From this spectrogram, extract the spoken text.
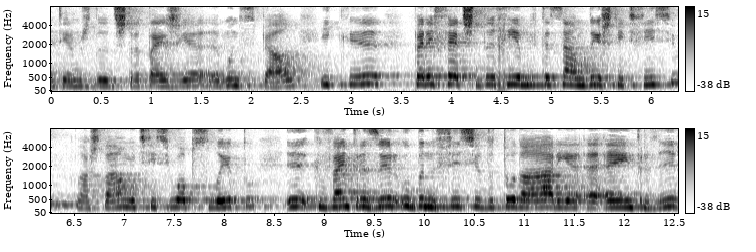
em termos de, de, estratégia eh, municipal e que, para efeitos de reabilitação deste edifício, lá está, um edifício obsoleto, eh, que vem trazer o benefício de toda a área a, a intervir,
